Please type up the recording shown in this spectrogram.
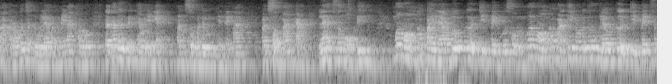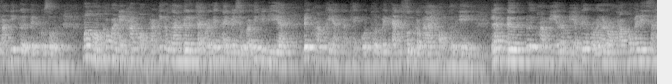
ปะเราก็จะดูแล้วมันไม่น่าเคารพแต่ถ้าเดินเป็นแถวอย่างเงี้ย มันสมดุลเห็นไหมคะมันสมมาตรกัน และสงบดิ่งเมื่อมองเข้าไปแล้วปุ๊บเกิดจิตเป็นกุศล เมื่อมองเข้ามาที่พระพุทธรูปแล้วเกิดจิตเป็นสมาธิเกิดเป็นกุศล เมื่อมองเข้ามาในภาพของพระที่กำลังเดินจากประเทศไทยไปสู่ประเทศอินเดีย ด้วยความขยันขันแข็งอดทนเป็นการฝึกกำลังของตนเอง และเดินด้วยความมีระเบียบเรียบร้อยและรองเท้าก็ไม่ได้ใส่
